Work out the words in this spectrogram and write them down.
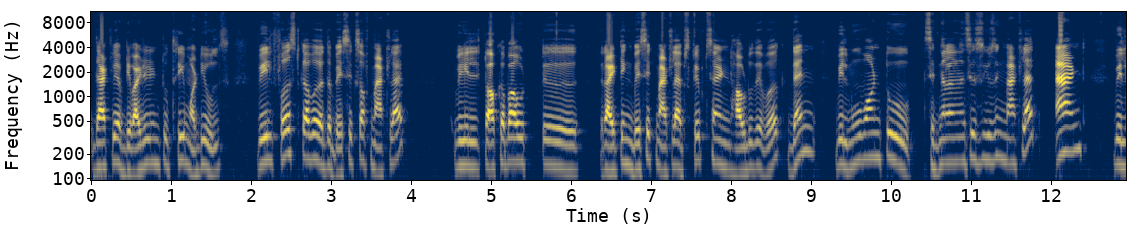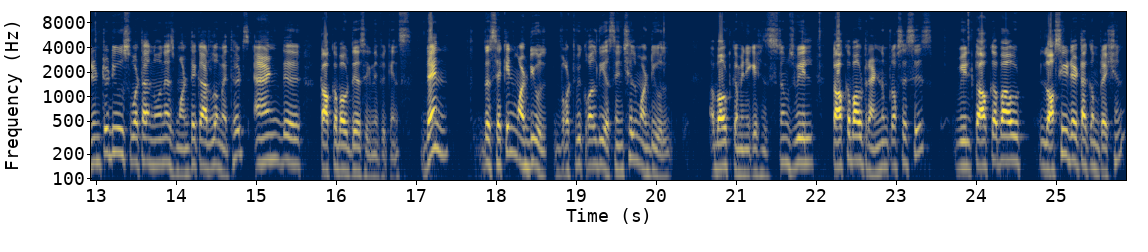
that we have divided into three modules, we will first cover the basics of MATLAB, we will talk about uh, writing basic MATLAB scripts and how do they work. Then we will move on to signal analysis using MATLAB and we will introduce what are known as Monte Carlo methods and uh, talk about their significance. Then the second module what we call the essential module about communication systems we will talk about random processes, we will talk about lossy data compression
